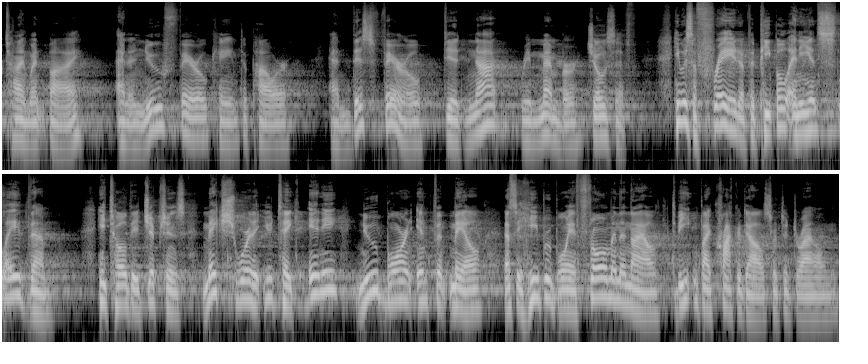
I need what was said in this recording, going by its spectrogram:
time went by, and a new Pharaoh came to power, and this Pharaoh did not remember Joseph. He was afraid of the people and he enslaved them. He told the Egyptians, Make sure that you take any newborn infant male that's a Hebrew boy and throw him in the Nile to be eaten by crocodiles or to drown.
